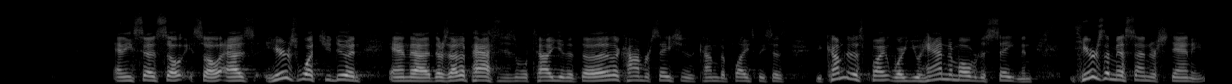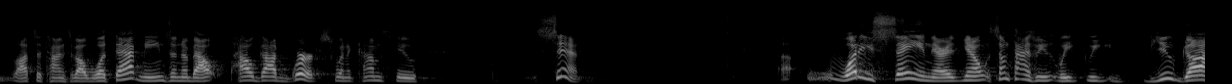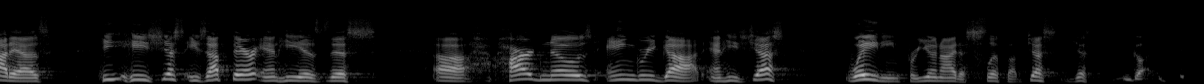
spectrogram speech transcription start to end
And he says, so, so as here's what you do, and, and uh, there's other passages that will tell you that the other conversations come to place. But he says, you come to this point where you hand them over to Satan. And here's a misunderstanding lots of times about what that means and about how God works when it comes to sin. Uh, what he's saying there is, you know, sometimes we, we, we view God as he, he's just, he's up there and he is this uh, hard nosed, angry God. And he's just waiting for you and I to slip up. Just, just go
